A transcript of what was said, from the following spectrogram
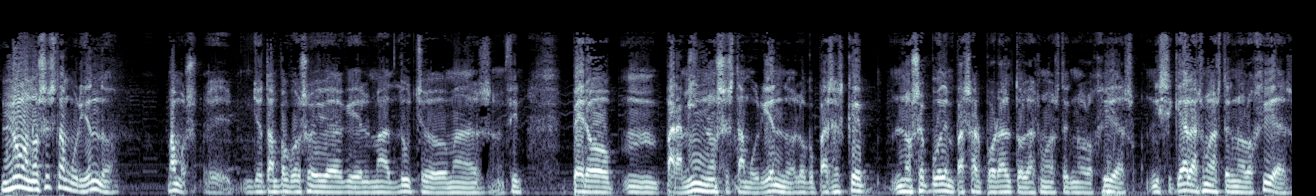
No, no se está muriendo. Vamos, eh, yo tampoco soy aquí el más ducho, más, en fin, pero mm, para mí no se está muriendo. Lo que pasa es que no se pueden pasar por alto las nuevas tecnologías, ni siquiera las nuevas tecnologías,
